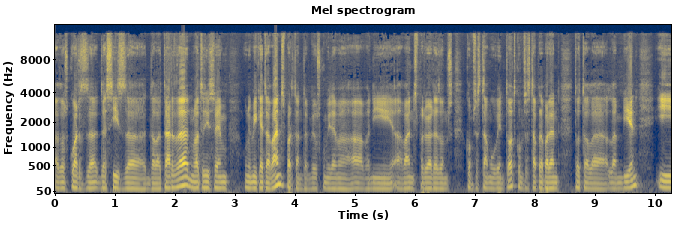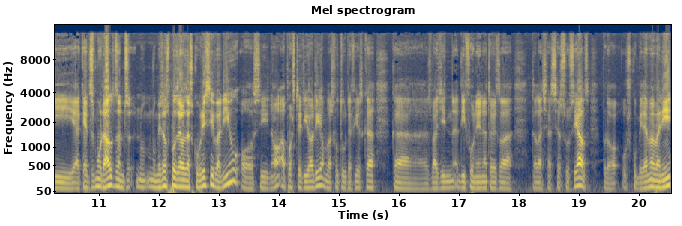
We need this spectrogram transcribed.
a dos quarts de, de sis de, de la tarda. Nosaltres hi serem una miqueta abans, per tant també us convidem a, a venir abans per veure doncs, com s'està movent tot, com s'està preparant tot l'ambient i aquests murals doncs, només els podreu descobrir si veniu o si no, a posteriori amb les fotografies que, que es vagin difonent a través de, de les xarxes socials, però us convidem a venir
